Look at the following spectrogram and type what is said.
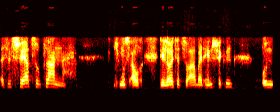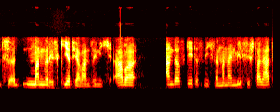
es ist schwer zu planen. Ich muss auch die Leute zur Arbeit hinschicken und äh, man riskiert ja wahnsinnig. Aber anders geht es nicht. Wenn man einen Milchviehstall hat,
